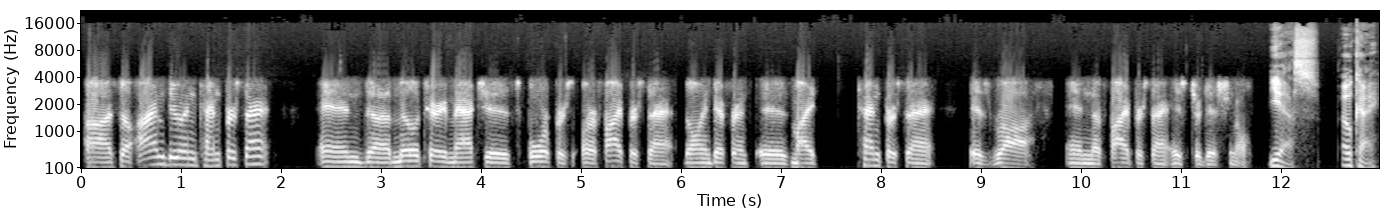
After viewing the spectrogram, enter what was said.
Uh, so I'm doing ten percent, and the military matches four percent or five percent. The only difference is my ten percent is Roth and the 5% is traditional. Yes. Okay.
